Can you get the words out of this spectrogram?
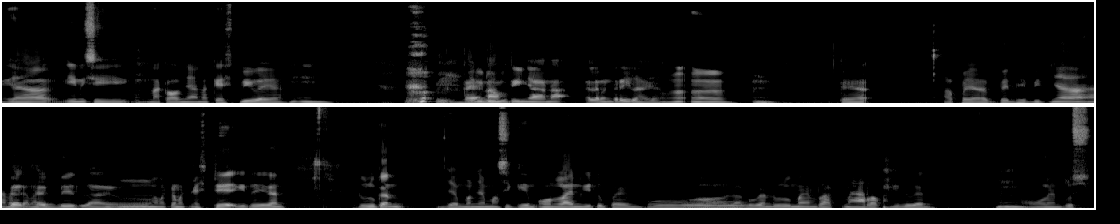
ya ini sih nakalnya anak SD lah ya. Jadi kayak dulu- naktinya anak elementary lah ya Heeh. kayak apa ya bad habitnya bad anak-anak habit lah ya. Hmm, anak-anak SD gitu ya kan dulu kan zamannya masih game online gitu peng oh Wah, aku kan dulu main Ragnarok gitu kan Mm. online terus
